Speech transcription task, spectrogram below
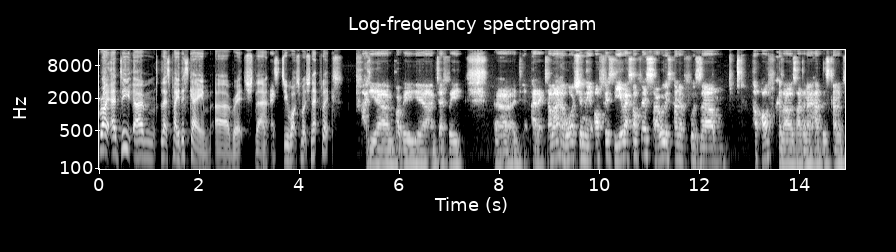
right. Uh, do you, um, let's play this game, uh, Rich. That okay. do you watch much Netflix? Yeah, I'm probably yeah, I'm definitely uh, addict. I'm watching The Office, the US Office. I always kind of was um, put off because I was I don't know had this kind of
